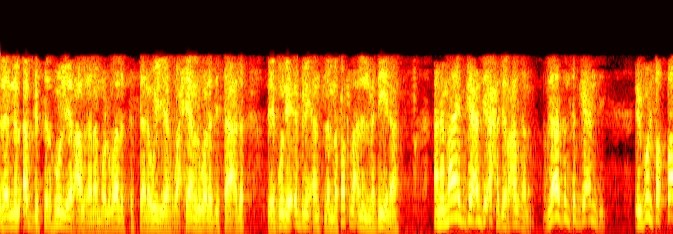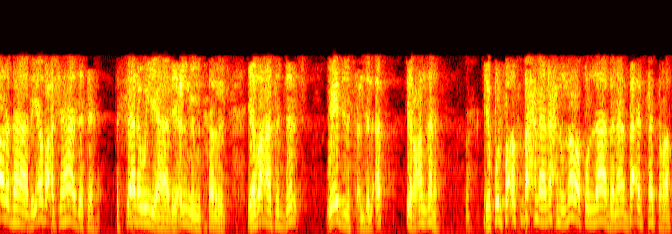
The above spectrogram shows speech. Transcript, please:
لأن الأب يصير هو اللي يرعى الغنم والوالد في الثانوية وأحيانا الولد يساعده فيقول يا ابني أنت لما تطلع للمدينة أنا ما يبقى عندي أحد يرعى الغنم لازم تبقى عندي. يقول فالطالب هذا يضع شهادته الثانوية هذه علمي متخرج يضعها في الدرج ويجلس عند الأب يرعى الغنم. يقول فأصبحنا نحن نرى طلابنا بعد فترة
